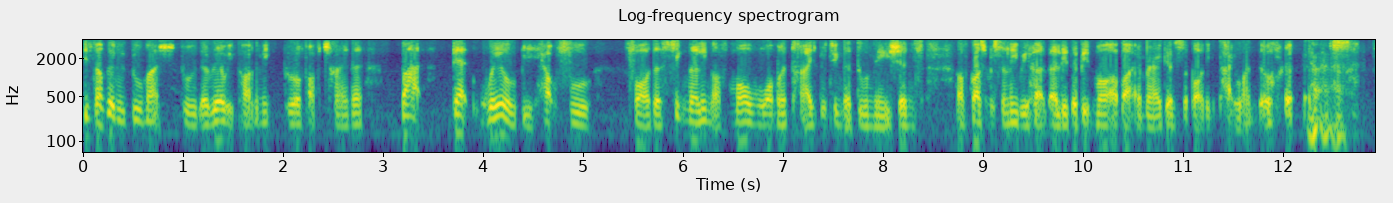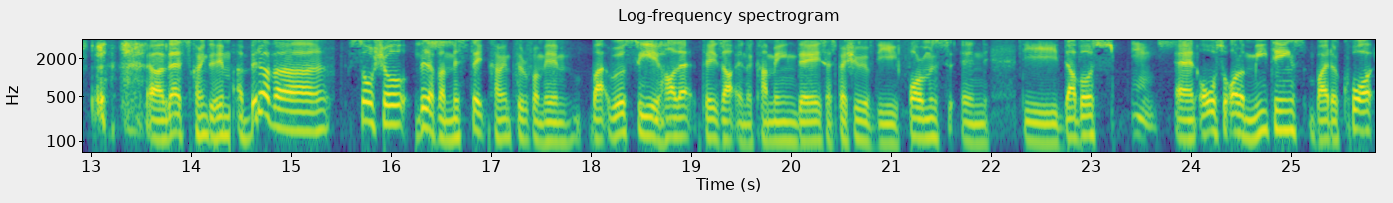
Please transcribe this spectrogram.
it's not going to do much to the real economic growth of China. But that will be helpful for the signaling of more warmer ties between the two nations. Of course, recently we heard a little bit more about Americans supporting Taiwan, though. uh, that's going to him a bit of a social, bit of a mistake coming through from him. But we'll see how that plays out in the coming days, especially with the forums in the Davos mm. and also all the meetings by the Quad.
